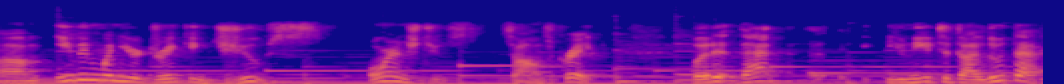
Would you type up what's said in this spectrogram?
Um, even when you're drinking juice, orange juice sounds great, but it, that you need to dilute that.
